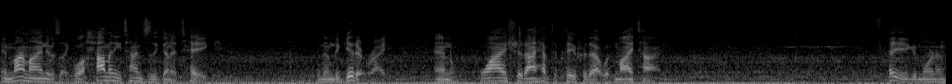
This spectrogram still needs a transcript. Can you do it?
in my mind, it was like, well, how many times is it going to take for them to get it right? And why should I have to pay for that with my time? Hey, good morning.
